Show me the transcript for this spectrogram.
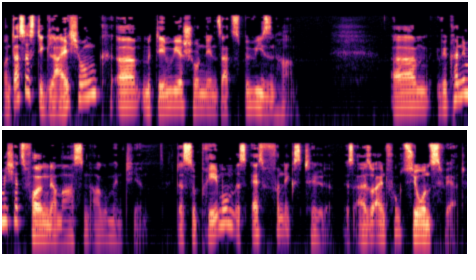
Und das ist die Gleichung, äh, mit dem wir schon den Satz bewiesen haben. Ähm, wir können nämlich jetzt folgendermaßen argumentieren. Das Supremum ist f von x Tilde, ist also ein Funktionswert.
